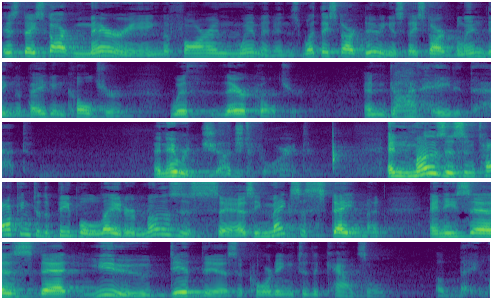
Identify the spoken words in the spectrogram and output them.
is they start marrying the foreign women. And what they start doing is they start blending the pagan culture with their culture. And God hated that. And they were judged for it. And Moses, in talking to the people later, Moses says, he makes a statement and he says that you did this according to the counsel of Balaam.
